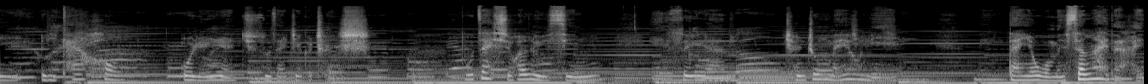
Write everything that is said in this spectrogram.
你离开后，我仍然居住在这个城市，不再喜欢旅行。虽然城中没有你，但有我们相爱的痕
